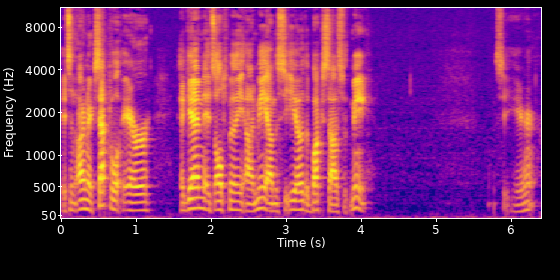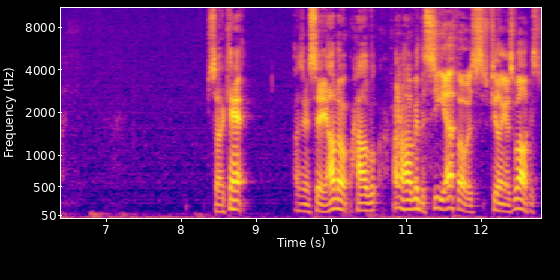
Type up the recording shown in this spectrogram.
It's an unacceptable error. Again, it's ultimately on me. I'm the CEO. The buck stops with me. Let's see here. So I can't. I was gonna say I don't know how I don't know how good the CFO is feeling as well because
